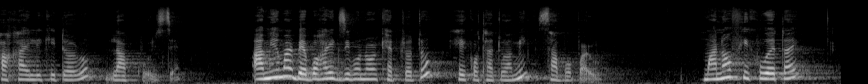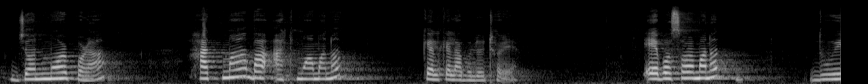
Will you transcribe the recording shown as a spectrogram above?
ভাষাই লিখিত ৰূপ লাভ কৰিছে। আমি আমাৰ ব্যৱহাৰিক জীৱনৰ ক্ষেত্ৰতো সেই কথাটো আমি চাব পাৰোঁ। মানৱ শিশু এটাই জন্মৰ পৰা সাত মাহ বা আঠ মাহমানত কেলকেলাবলৈ ধৰে। এবছৰমানত দুই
